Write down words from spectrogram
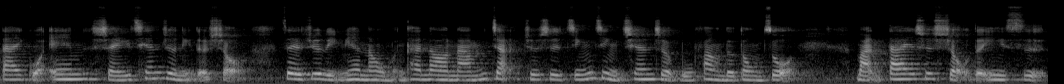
tay của em？谁牵着你的手？这句里面呢，我们看到 nắm chặt 就是紧紧牵着不放的动作，bàn tay 是手的意思。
